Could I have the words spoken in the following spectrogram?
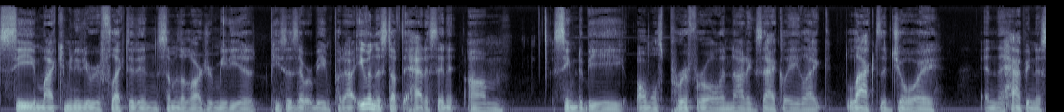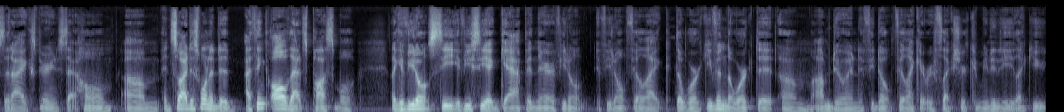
see my community reflected in some of the larger media pieces that were being put out. Even the stuff that had us in it um, seemed to be almost peripheral and not exactly like lacked the joy and the happiness that I experienced at home. Um, and so I just wanted to. I think all that's possible. Like if you don't see, if you see a gap in there, if you don't, if you don't feel like the work, even the work that um, I'm doing, if you don't feel like it reflects your community, like you,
